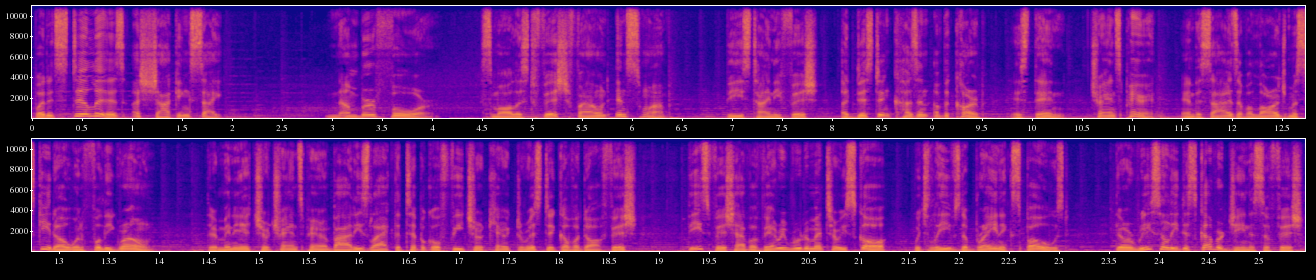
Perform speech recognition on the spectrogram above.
But it still is a shocking sight. Number 4. Smallest fish found in swamp. These tiny fish, a distant cousin of the carp, is thin, transparent, and the size of a large mosquito when fully grown. Their miniature transparent bodies lack the typical feature characteristic of adult fish. These fish have a very rudimentary skull, which leaves the brain exposed. They're a recently discovered genus of fish,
